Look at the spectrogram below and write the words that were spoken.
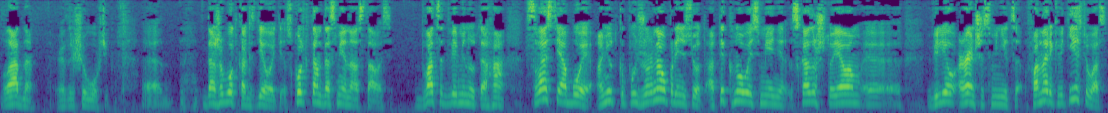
Ладно, разрешил Вовчик. Э, даже вот как сделайте. Сколько там до смены осталось? 22 минуты, ага. Сласьте обои. Анютка пусть журнал принесет, а ты к новой смене. Скажешь, что я вам э, велел раньше смениться. Фонарик ведь есть у вас?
